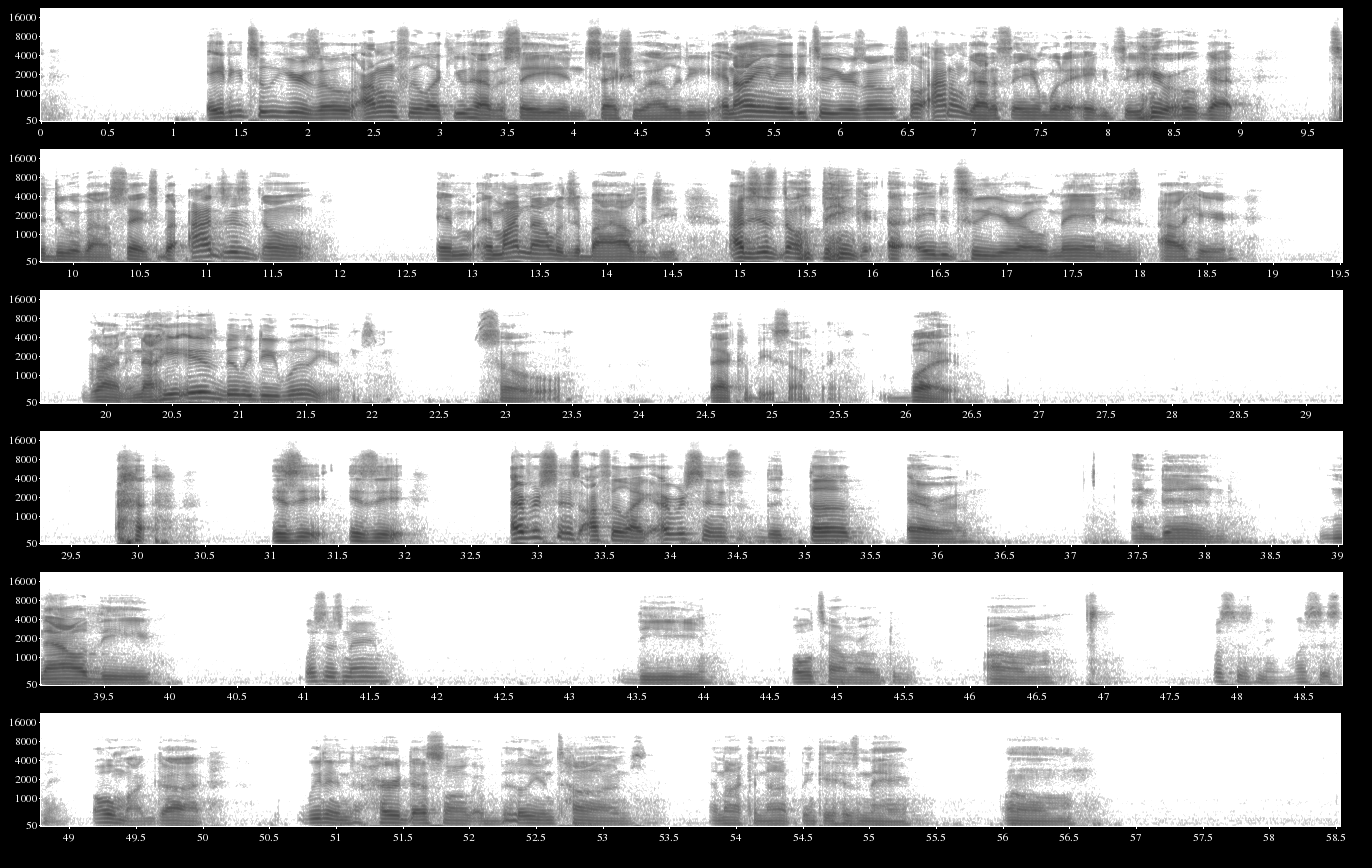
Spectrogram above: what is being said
82 years old, I don't feel like you have a say in sexuality. And I ain't 82 years old, so I don't got a say in what an 82 year old got to do about sex. But I just don't, in, in my knowledge of biology, I just don't think an 82 year old man is out here grinding. Now, he is Billy Dee Williams, so that could be something. But is it is it ever since I feel like ever since the thug era and then now the what's his name? The Old Town Road dude. Um what's his name? What's his name? Oh my god. We didn't heard that song a billion times and I cannot think of his name. Um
